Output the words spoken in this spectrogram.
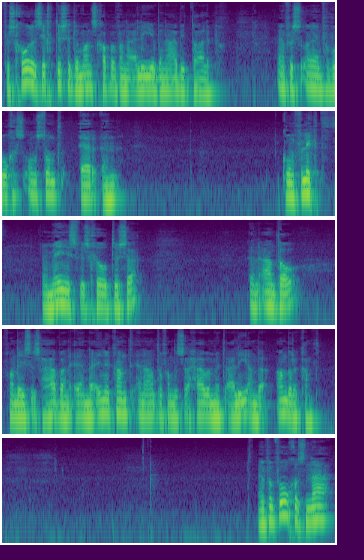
verscholen zich tussen de manschappen van Ali ibn Abi Talib. En, en vervolgens ontstond er een conflict, een meningsverschil tussen een aantal van deze sahaba aan de ene kant en een aantal van de sahaba met Ali aan de andere kant. En vervolgens na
